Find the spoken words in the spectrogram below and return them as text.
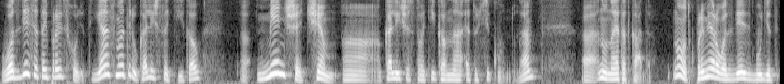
Вот здесь это и происходит. Я смотрю количество тиков э, меньше, чем э, количество тиков на эту секунду, да? Э, ну, на этот кадр. Ну, вот, к примеру, вот здесь будет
